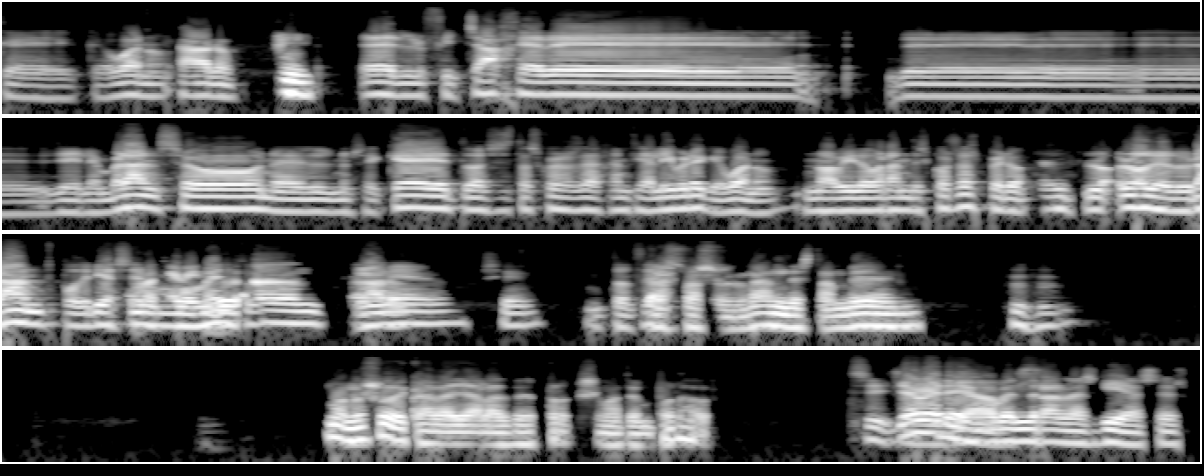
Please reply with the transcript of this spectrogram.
Que, que bueno, Claro. el fichaje de de Jalen Branson, el no sé qué, todas estas cosas de agencia libre, que bueno, no ha habido grandes cosas, pero lo, lo de Durant podría ser un momento. Durant claro. también, sí. Entonces, Traspasos grandes también. Bueno, eso de cara ya a la de próxima temporada. Sí, ya Sí, veremos. Ya vendrán las guías, eso.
